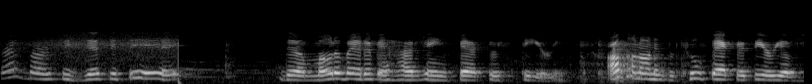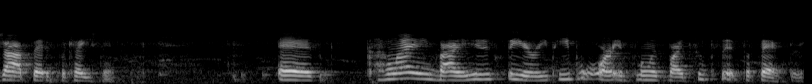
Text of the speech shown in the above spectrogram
Herzberg suggested that the motivative and hygiene factors theory, also known as the two-factor theory of job satisfaction. As claimed by his theory, people are influenced by two sets of factors.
